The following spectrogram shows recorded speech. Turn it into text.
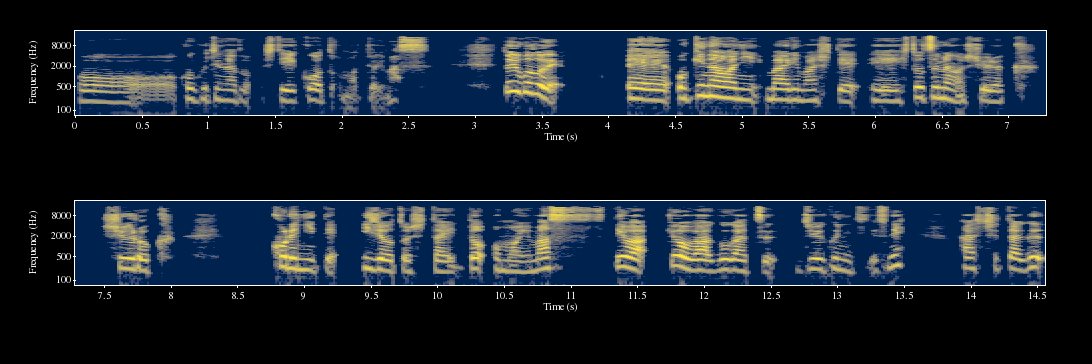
告知などしていこうと思っております。ということで、えー、沖縄に参りまして、えー、一つ目の収録、収録、これにて以上としたいと思います。では、今日は5月19日ですね。ハッシュタグ、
